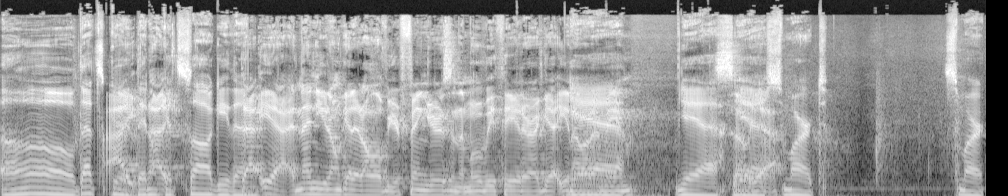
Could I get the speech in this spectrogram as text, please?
Oh, that's good. I- they don't I- get soggy then. That yeah, and then you don't get it all over your fingers in the movie theater. I get, you know yeah. what I mean? Yeah. So, yeah. yeah. Smart. Smart.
